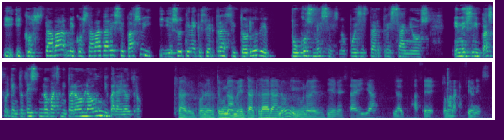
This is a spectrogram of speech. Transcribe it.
y, costaba, me costaba dar ese paso y, y, eso tiene que ser transitorio de pocos meses. No puedes estar tres años en ese impasse porque entonces no vas ni para un lado ni para el otro. Claro, y ponerte una meta clara, ¿no? Y una vez llegues a ella, ya hace, tomar acciones.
